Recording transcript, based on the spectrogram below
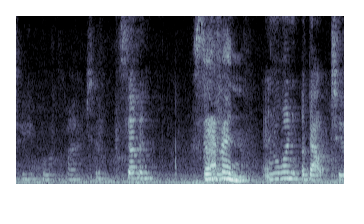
three four five six seven seven and one about to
